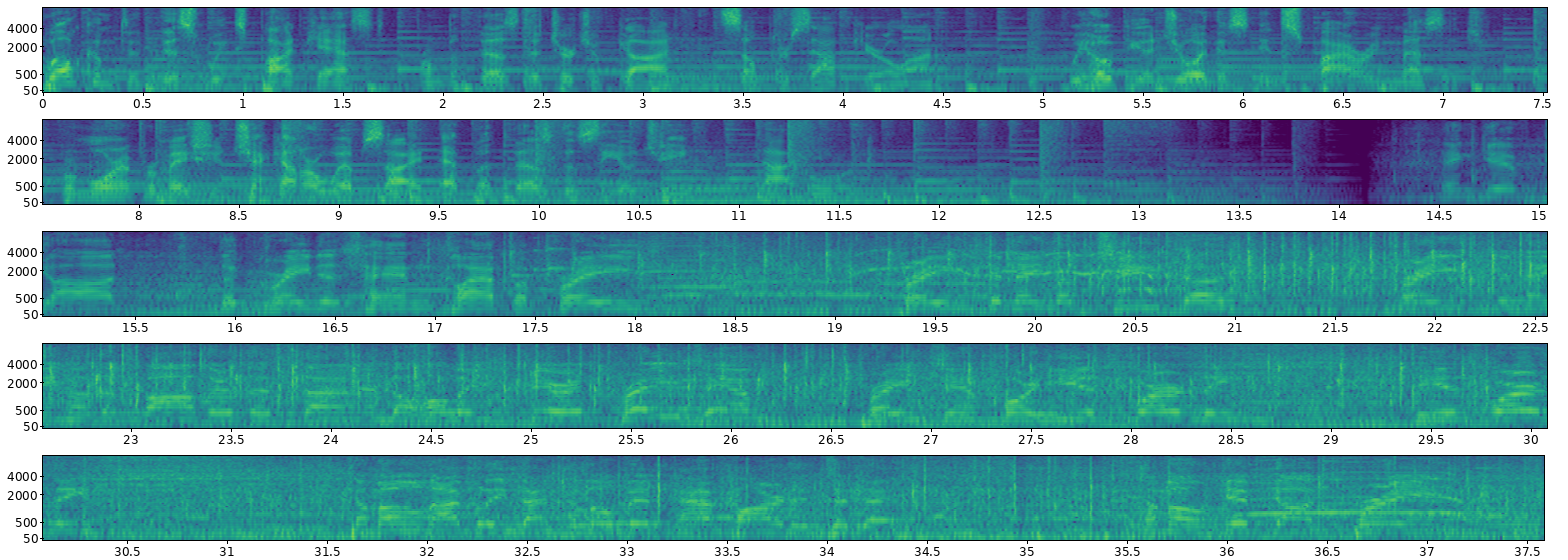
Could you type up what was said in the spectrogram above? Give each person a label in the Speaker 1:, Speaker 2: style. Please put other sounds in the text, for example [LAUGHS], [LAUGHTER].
Speaker 1: Welcome to this week's podcast from Bethesda Church of God in Sumter, South Carolina. We hope you enjoy this inspiring message. For more information, check out our website at BethesdaCog.org.
Speaker 2: And give God the greatest hand clap of praise. Praise the name of Jesus. Praise the name of the Father, the Son, and the Holy Spirit. Praise Him. Praise Him, for He is worthy. He is worthy. Come on, I believe that's a little bit half-hearted today. Come on, give God praise.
